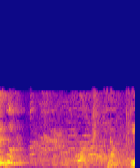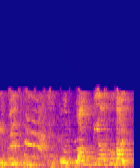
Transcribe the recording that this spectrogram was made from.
的不是，我想给你听，小王家之。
